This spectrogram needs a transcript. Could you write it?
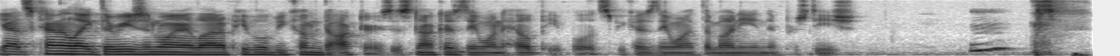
Yeah, it's kind of like the reason why a lot of people become doctors. It's not because they want to help people, it's because they want the money and the prestige. Mm-hmm.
